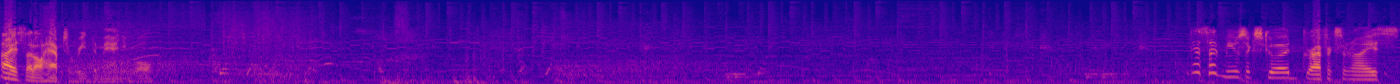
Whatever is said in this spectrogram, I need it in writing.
I said I'll have to read the manual. I said music's good, graphics are nice.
